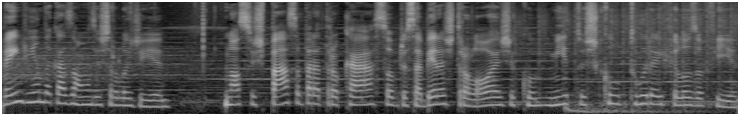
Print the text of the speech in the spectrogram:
Bem-vindo à Casa 11 Astrologia. Nosso espaço para trocar sobre o saber astrológico, mitos, cultura e filosofia.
